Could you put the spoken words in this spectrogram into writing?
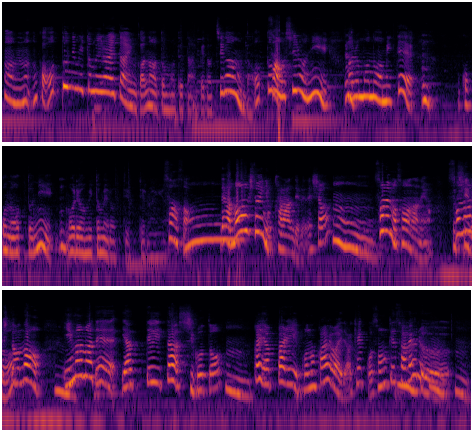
あなんか夫に認められたいんかなと思ってたんやけど違うんだ。夫の後ろにあるものを見て、うん。ここの夫にうん俺を認めろって言ってるんや。そうそう。うだからもう一人にも絡んでるでしょ？うんうん。それもそうなのよその人のうん。今までやっていた仕事うん。がやっぱりこの界隈では結構尊敬されうんるうん。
